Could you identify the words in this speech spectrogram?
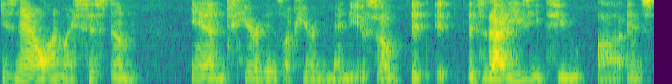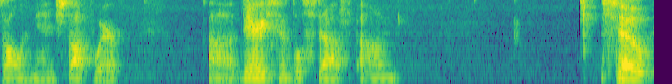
is now on my system. And here it is up here in the menu. So it, it it's that easy to uh, install and manage software. Uh, very simple stuff. Um, so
